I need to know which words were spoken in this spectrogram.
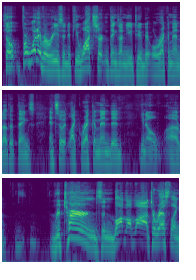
so for whatever reason, if you watch certain things on YouTube, it will recommend other things, and so it like recommended, you know. Uh, returns and blah blah blah to wrestling.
